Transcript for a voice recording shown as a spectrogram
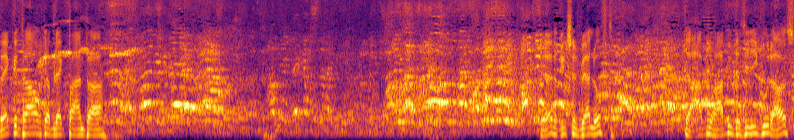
Weggetaucht, der Black Panther. Ja, da kriegt schon schwer Luft. Der Abu Habib, das sieht nicht gut aus.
